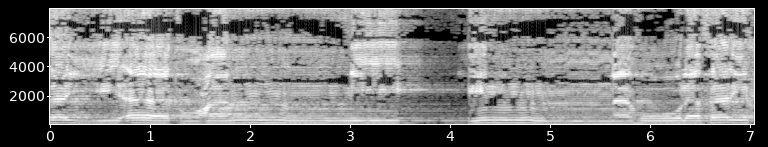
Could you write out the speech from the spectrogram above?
السيئات عني. إنه لفرح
